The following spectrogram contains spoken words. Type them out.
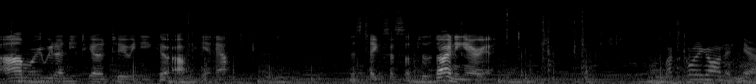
armory we don't need to go into, we need to go up here now. This takes us up to the dining area. What's going on in here?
